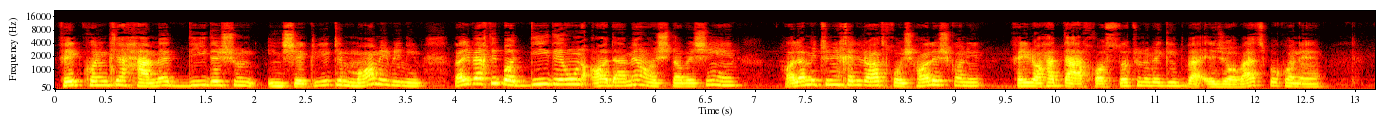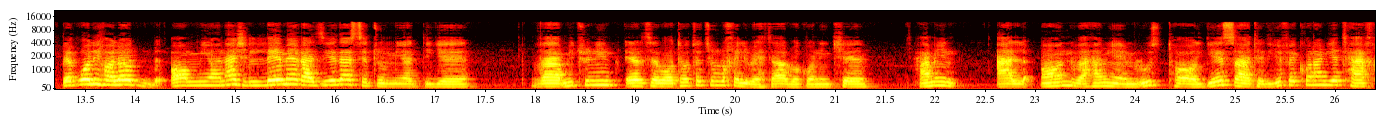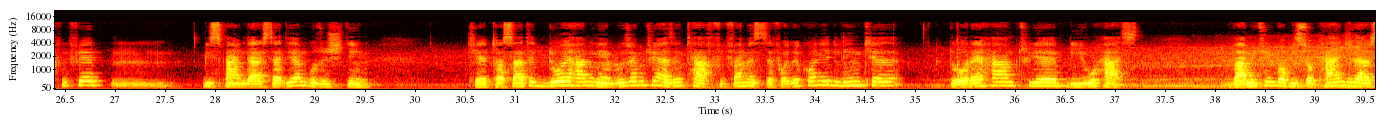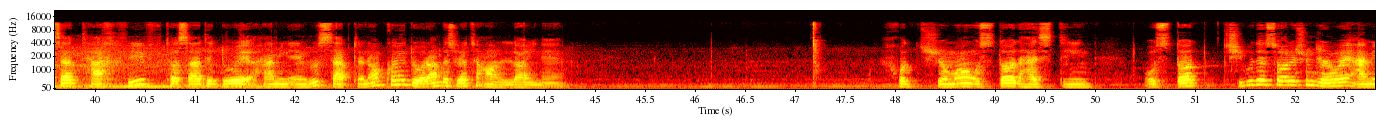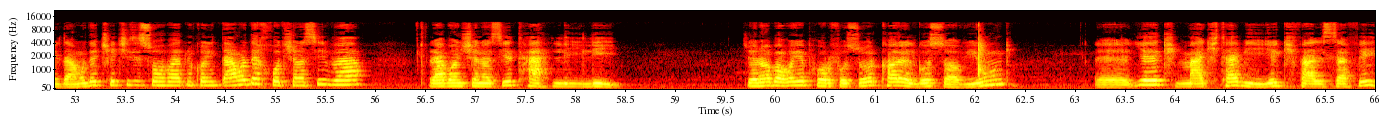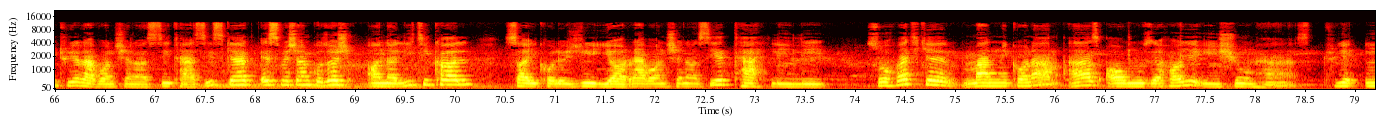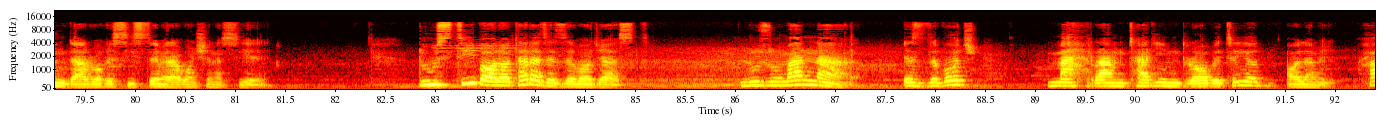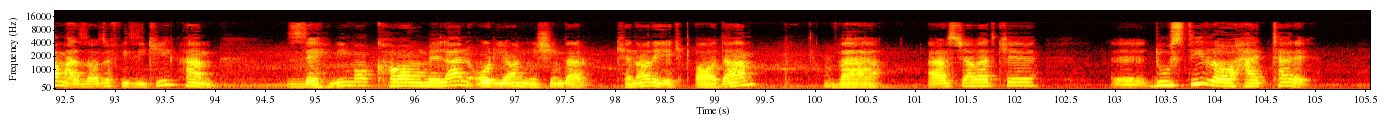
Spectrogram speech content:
فکر کنیم که همه دیدشون این شکلیه که ما می‌بینیم. ولی وقتی با دید اون آدمه آشنا بشین حالا می‌تونین خیلی راحت خوشحالش کنید خیلی راحت درخواستاتون رو بگید و اجابت بکنه. به قولی حالا آمیانش لم قضیه دستتون میاد دیگه و می‌تونین ارتباطاتتون رو خیلی بهتر بکنین که همین الان و همین امروز تا یه ساعت دیگه فکر کنم یه تخفیف 25 درصدی هم گذاشتیم که تا ساعت دو همین امروز می‌تونید از این تخفیف هم استفاده کنید لینک دوره هم توی بیو هست. و می‌تونید با 25 درصد تخفیف تا ساعت دو همین امروز ثبت نام کنید. دوره هم به صورت آنلاینه. خود شما استاد هستین. استاد چی بوده سوالشون؟ جناب آقای امیر در مورد چه چیزی صحبت می‌کنید؟ در مورد خودشناسی و روانشناسی تحلیلی. جناب آقای پروفسور کارل گوستاو یونگ یک مکتبی یک فلسفه توی روانشناسی تأسیس کرد. اسمش هم گذاشت آنالیتیکال سایکولوژی یا روانشناسی تحلیلی. صحبتی که من می‌کنم از آموزه های ایشون هست توی این در واقع سیستم روانشناسیه دوستی بالاتر از ازدواج است. لزوما نه. ازدواج محرمترین رابطه یا عالمه. هم از لحاظ فیزیکی هم ذهنی ما کاملا اوریان میشیم در کنار یک آدم و عرض شود که دوستی راحت تره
